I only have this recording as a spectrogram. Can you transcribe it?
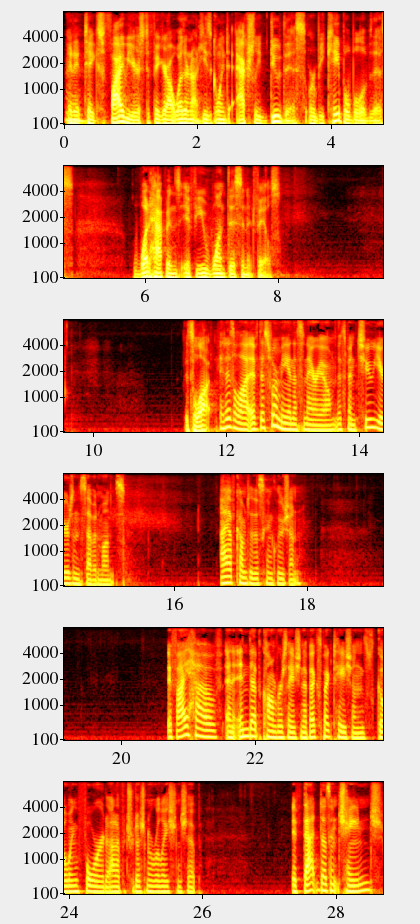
and it mm-hmm. takes five years to figure out whether or not he's going to actually do this or be capable of this, what happens if you want this and it fails? It's a lot. It is a lot. If this were me in the scenario, it's been two years and seven months. I have come to this conclusion. If I have an in depth conversation of expectations going forward out of a traditional relationship, if that doesn't change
